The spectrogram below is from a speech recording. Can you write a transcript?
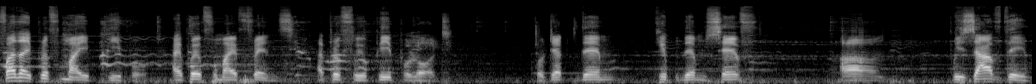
Father, I pray for my people. I pray for my friends. I pray for your people, Lord. Protect them, keep them safe, uh, preserve them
